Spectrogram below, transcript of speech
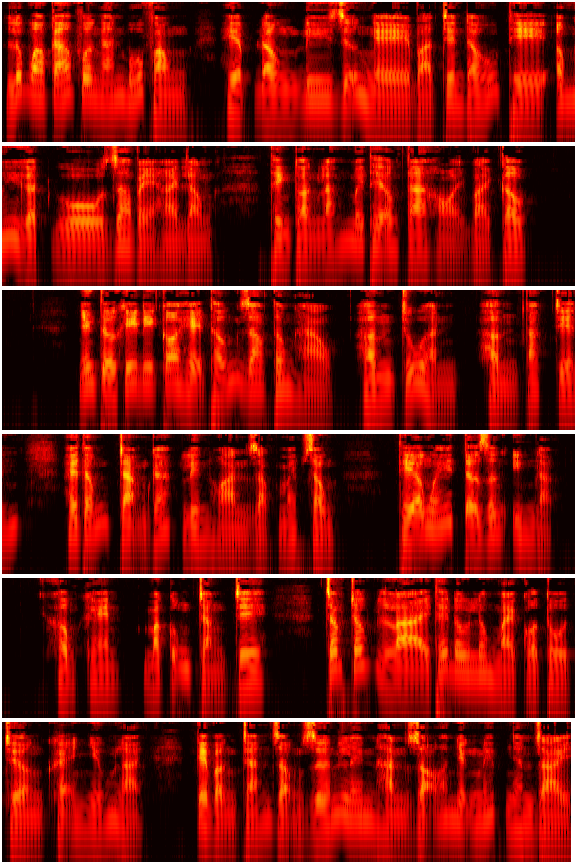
Lúc báo cáo phương án bố phòng, hiệp đồng đi giữa nghề và chiến đấu thì ông ấy gật gù ra vẻ hài lòng, thỉnh thoảng lắm mới thấy ông ta hỏi vài câu. Nhưng từ khi đi coi hệ thống giao thông hào, hầm trú ẩn, hầm tác chiến, hệ thống trạm gác liên hoàn dọc mép sông, thì ông ấy tự dưng im lặng, không khen mà cũng chẳng chê, chốc chốc lại thấy đôi lông mày của tổ trưởng khẽ nhíu lại, cái vầng trán rộng dướn lên hẳn rõ những nếp nhăn dài.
